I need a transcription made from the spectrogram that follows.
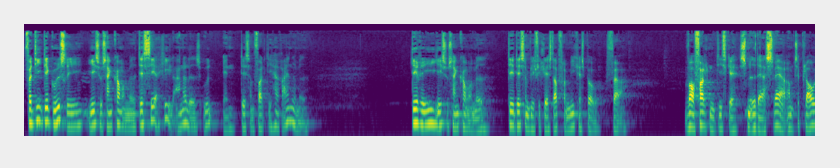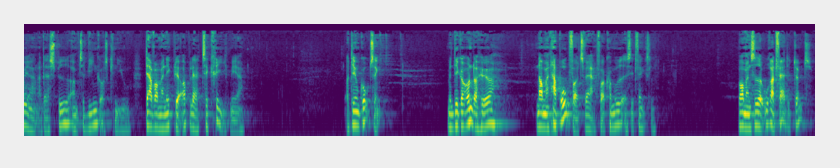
Fordi det Guds rige, Jesus han kommer med, det ser helt anderledes ud, end det, som folk de har regnet med. Det rige, Jesus han kommer med, det er det, som vi fik læst op fra Mikas bog før. Hvor folken de skal smide deres svær om til plovjern og deres spyd om til vingårdsknive. Der, hvor man ikke bliver oplært til krig mere. Og det er jo en god ting. Men det går ondt at høre, når man har brug for et svær for at komme ud af sit fængsel. Hvor man sidder uretfærdigt dømt.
